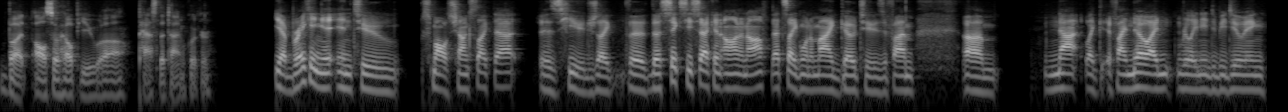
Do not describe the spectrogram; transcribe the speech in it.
but also help you uh, pass the time quicker. yeah, breaking it into small chunks like that is huge. Like the the sixty second on and off, that's like one of my go tos. If I'm um, not like if I know I really need to be doing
